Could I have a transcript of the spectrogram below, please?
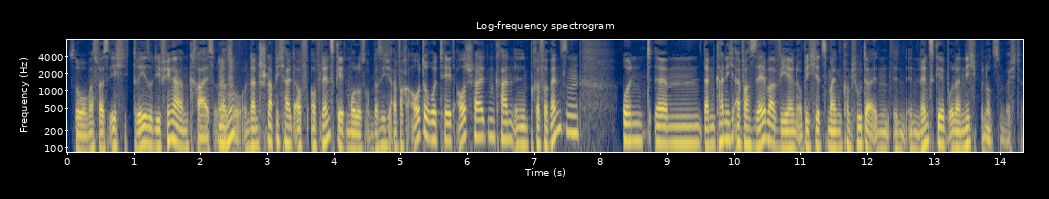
So, was weiß ich, ich drehe so die Finger im Kreis oder Mhm. so. Und dann schnappe ich halt auf, auf Landscape-Modus um, dass ich einfach Auto-Rotate ausschalten kann in den Präferenzen und ähm, dann kann ich einfach selber wählen, ob ich jetzt meinen Computer in, in, in Landscape oder nicht benutzen möchte.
